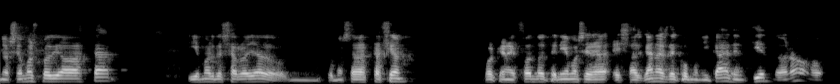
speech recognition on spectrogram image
nos hemos podido adaptar y hemos desarrollado mm, como esa adaptación porque en el fondo teníamos esas ganas de comunicar, entiendo, ¿no?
